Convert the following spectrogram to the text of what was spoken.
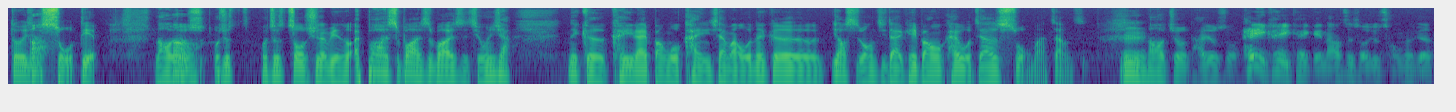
都有一家哦锁店。然后我就、嗯我就我就走去那边说，哎、不好意思，不好意思，不好意思，请问一下，那个可以来帮我看一下吗？我那个钥匙忘记带，可以帮我开我家的锁吗？这样子，嗯，然后就他就说可以，可以，可以，可以。然后这时候就从那个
